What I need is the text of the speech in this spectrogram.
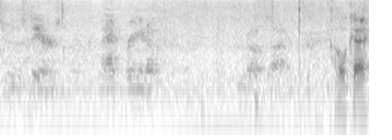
through the stairs. I have to bring it up through outside. Okay.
